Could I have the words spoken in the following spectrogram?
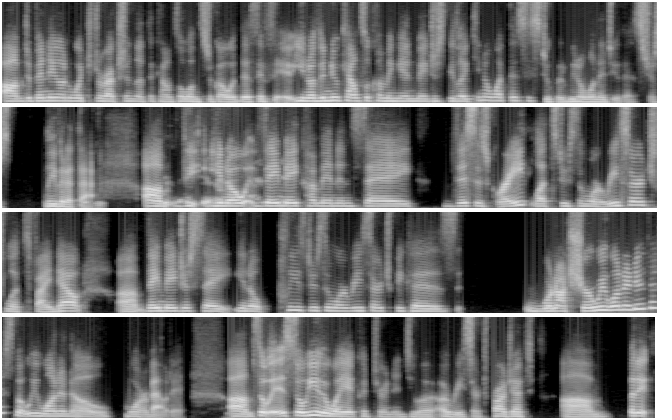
Um, depending on which direction that the council wants to go with this. If you know the new council coming in may just be like, you know what, this is stupid. We don't want to do this. Just leave it at that. Um, the, you know, they may come in and say, this is great. Let's do some more research. Let's find out. Um, they may just say, you know, please do some more research because we're not sure we want to do this, but we want to know more about it. Um, so, so either way, it could turn into a, a research project. Um, but it,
